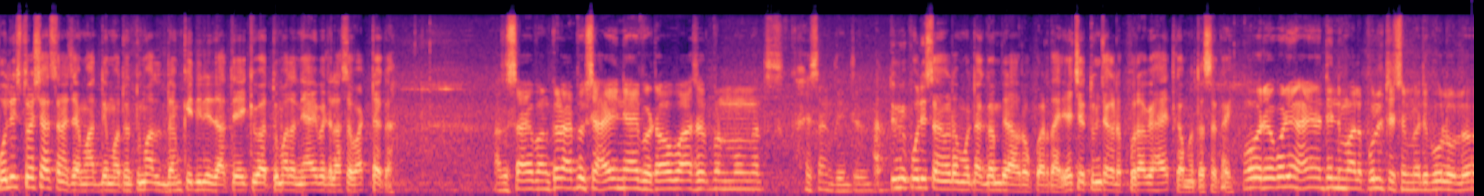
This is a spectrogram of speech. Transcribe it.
पोलीस प्रशासनाच्या माध्यमातून तुम्हाला धमकी दिली जाते किंवा तुम्हाला न्याय भेटेल असं वाटतं का? आता साहेबांकडे अपेक्षा आहे न्याय भेटावा बा असं पण मग काय सांगते आता तुम्ही पोलिसांकडे मोठा गंभीर आरोप करताय याचे तुमच्याकडे पुरावे आहेत का मग तसं काही? हो रेकॉर्डिंग आहे ना त्यांनी मला पोलीस स्टेशनमध्ये बोलवलं.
